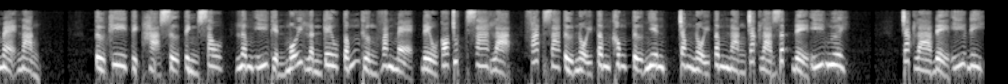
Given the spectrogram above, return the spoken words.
Mẹ nàng! Từ khi tịch hạ sự tình sau, Lâm Ý Thiển mỗi lần kêu Tống Thường Văn mẹ đều có chút xa lạ, phát ra từ nội tâm không tự nhiên, trong nội tâm nàng chắc là rất để ý ngươi. Chắc là để ý đi.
